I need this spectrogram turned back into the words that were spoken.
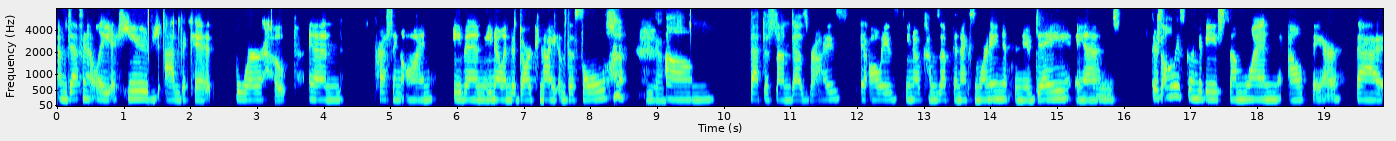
I'm definitely a huge advocate for hope and pressing on, even, you know, in the dark night of the soul, yeah. um, that the sun does rise. It always, you know, comes up the next morning. It's a new day. And there's always going to be someone out there that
